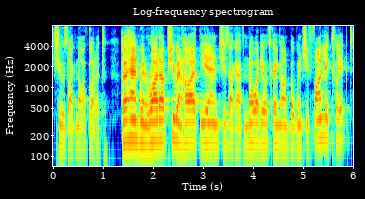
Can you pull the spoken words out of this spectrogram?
she was like, No, I've got it. Her hand went right up. She went high at the end. She's like, I have no idea what's going on. But when she finally clicked,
